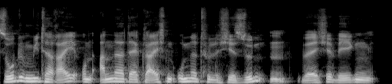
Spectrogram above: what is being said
Sodomiterei und andere dergleichen unnatürliche Sünden, welche wegen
